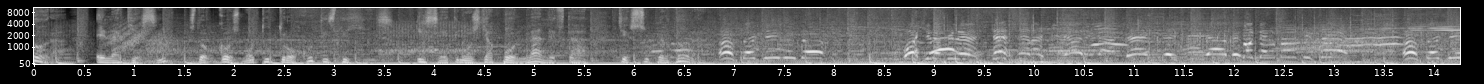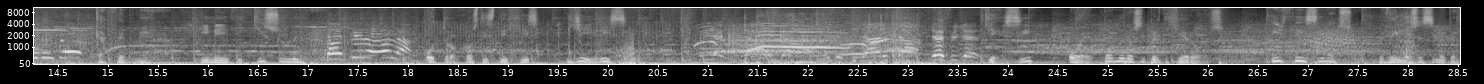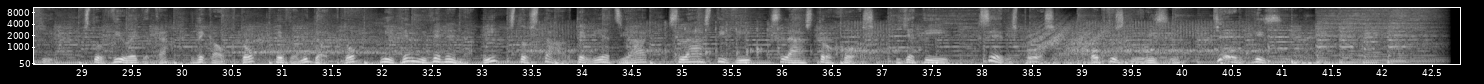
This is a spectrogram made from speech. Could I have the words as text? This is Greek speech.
Τώρα, έλα και εσύ στον κόσμο του τροχού της τύχης. Είσαι έτοιμος για πολλά λεφτά και σούπερ δώρα. Αυτοκίνητο! Όχι ρε φίλε! Τέσσερα χιλιάρικα! Πέντε χιλιάδες! Το τερμάτισε! Αυτοκίνητο! Κάθε μέρα είναι η δική σου μέρα. Τα πήρα όλα! Ο τροχός της τύχης γυρίζει. Τρία χιλιάρικα! Πέντε χιλιάρικα! Και έφυγε! Και εσύ, ο επόμενος υπερτυχερός. Ήρθε η σειρά σου. Δήλωσε συμμετοχή στο 211 18 78 001 ή στο star.gr slash tv slash τροχός. Γιατί ξέρεις πως όποιος γυρίζει κερδίζει.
